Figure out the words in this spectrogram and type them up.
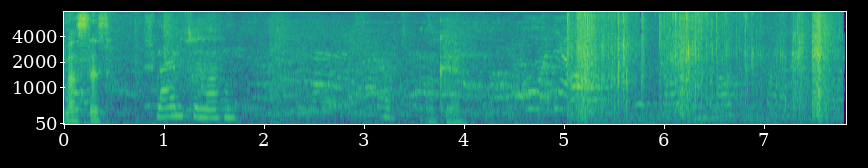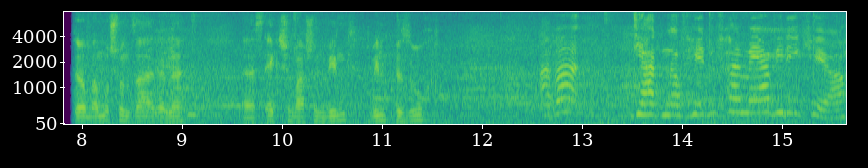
Was ist das? Schleim zu machen. Okay. So, man muss schon sagen, ne? Das Action war schon wild, wild besucht. Aber die hatten auf jeden Fall mehr wie die Ikea.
